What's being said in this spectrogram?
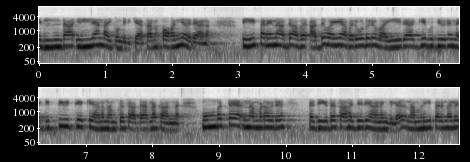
ഇല്ലാ ഇല്ലാണ്ടായിക്കൊണ്ടിരിക്കുക കാരണം കുറഞ്ഞു വരികയാണ്. അപ്പൊ ഈ പറയുന്ന അത് അവ അതുവഴി അവരോടൊരു വൈരാഗ്യ ബുദ്ധി ഒരു നെഗറ്റിവിറ്റി ഒക്കെയാണ് നമുക്ക് സാധാരണ കാണുന്നത് മുമ്പത്തെ നമ്മുടെ ഒരു ജീവിത സാഹചര്യം ആണെങ്കിൽ നമ്മൾ ഈ പറയുന്ന പോലെ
